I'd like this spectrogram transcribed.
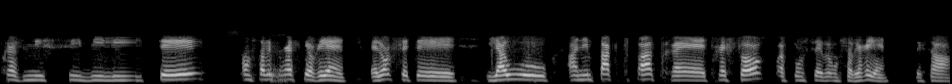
transmissibilité. On savait presque rien. Alors, c'était, il a eu un impact pas très, très fort parce qu'on savait, on savait rien. C'est ça.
